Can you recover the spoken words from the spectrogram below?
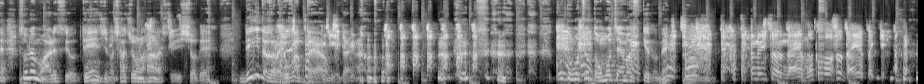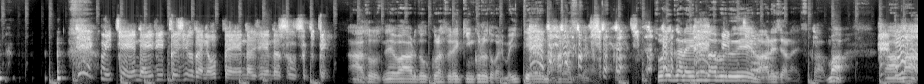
それもあれですよ、天一の社長の話と一緒で、できたからよかったやん、みたいな。こともちょっと思っちゃいますけどね。あの人の何や、元々何やったっけめっちゃ変なエディット集団におった変な変なスーツ着て。あそうですね、ワールドクラスレッキングクルーとかにも行ってええの話じゃないですか。それから NWA のあれじゃないですか。まあ、まあまあ、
